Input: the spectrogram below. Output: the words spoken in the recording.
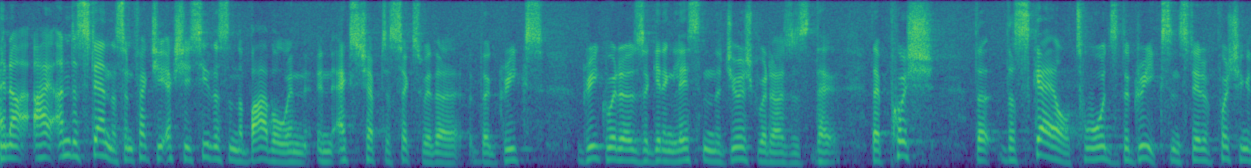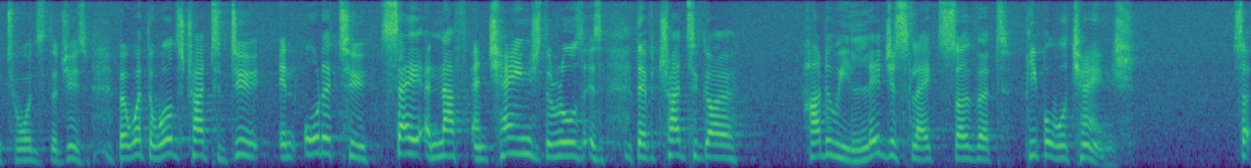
and I, I, understand this. In fact, you actually see this in the Bible when, in Acts chapter 6, where the, the Greeks, Greek widows are getting less than the Jewish widows. Is they, they push the, the scale towards the Greeks instead of pushing it towards the Jews. But what the world's tried to do in order to say enough and change the rules is they've tried to go how do we legislate so that people will change? So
